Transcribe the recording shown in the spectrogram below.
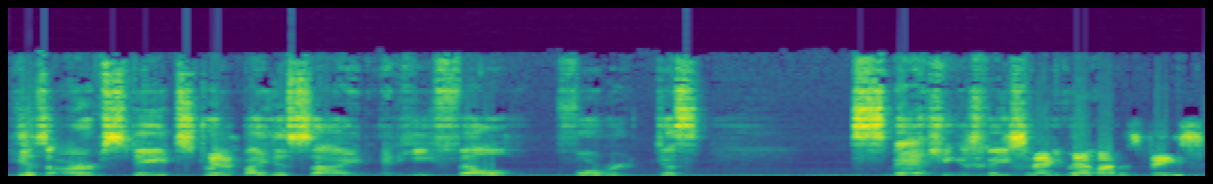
His arms stayed straight Yeah. by his side, and he fell forward, just smashing his face Smack into the ground. on his face.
